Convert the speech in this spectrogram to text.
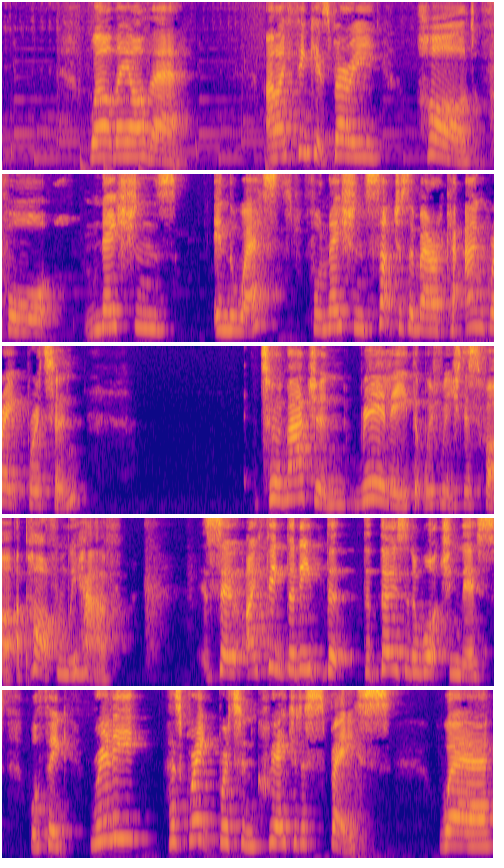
Well, they are there. And I think it's very hard for nations in the West, for nations such as America and Great Britain, to imagine really that we've reached this far, apart from we have so I think that, that, that those that are watching this will think, really, has Great Britain created a space where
